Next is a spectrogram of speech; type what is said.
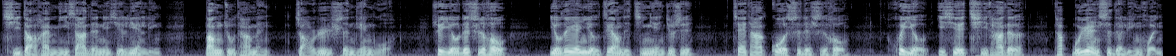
祈祷和弥撒的那些炼灵，帮助他们早日升天国。所以有的时候，有的人有这样的经验，就是。在他过世的时候，会有一些其他的他不认识的灵魂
